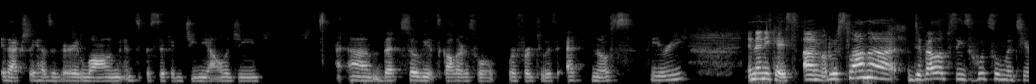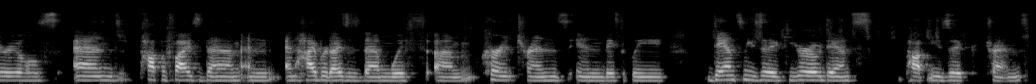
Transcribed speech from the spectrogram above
it actually has a very long and specific genealogy um, that Soviet scholars will refer to as ethnos theory. In any case, um, Ruslana develops these Hutzul materials and popifies them and, and hybridizes them with um, current trends in basically dance music, Euro dance, pop music trends.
